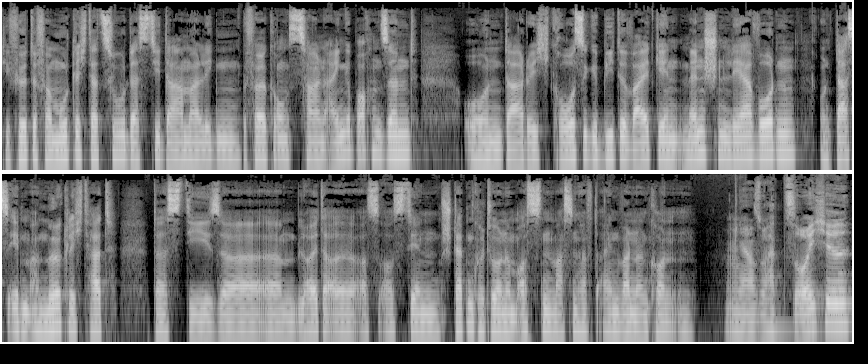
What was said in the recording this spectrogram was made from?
Die führte vermutlich dazu, dass die damaligen Bevölkerungszahlen eingebrochen sind und dadurch große Gebiete weitgehend menschenleer wurden und das eben ermöglicht hat, dass diese ähm, Leute aus, aus den Steppenkulturen im Osten massenhaft einwandern konnten. Ja, so hat Seuche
